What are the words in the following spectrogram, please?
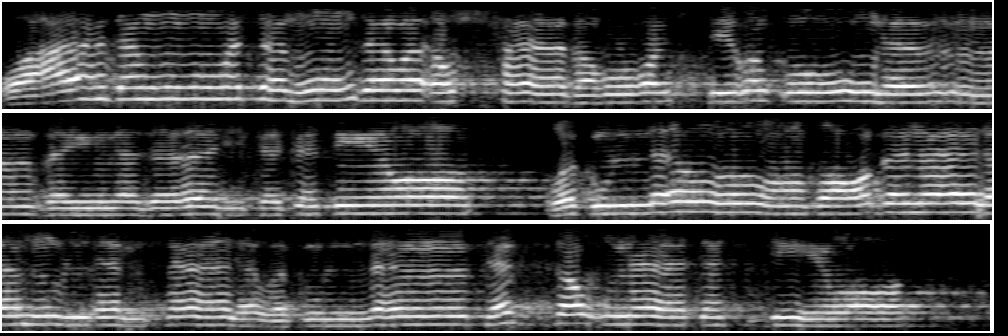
وعادا وثمود وأصحاب الرس وقرونا بين ذلك كثيرا وكلا ضربنا له الأمثال وكلا كبرنا تكبيرا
